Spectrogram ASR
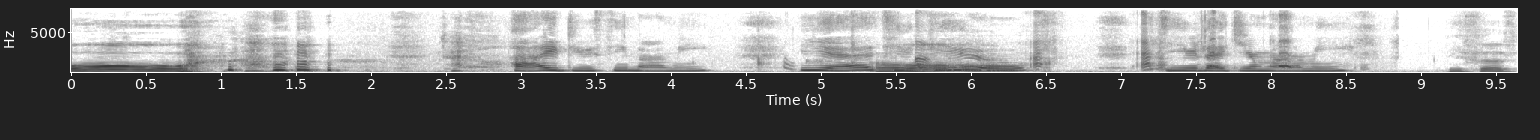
Oh. Hi, do you see mommy? Yes, you oh. do. Do you like your mommy? He says,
